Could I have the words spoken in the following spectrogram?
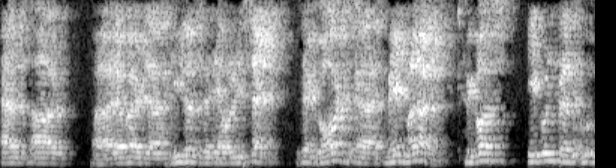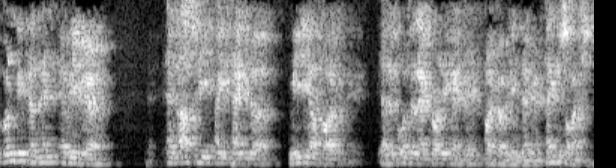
as our uh, revered uh, leaders they have already said, that God uh, made mother because he couldn't, couldn't be present everywhere. And lastly, I thank the media for uh, both electronic and print for covering the event. Thank you so much.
